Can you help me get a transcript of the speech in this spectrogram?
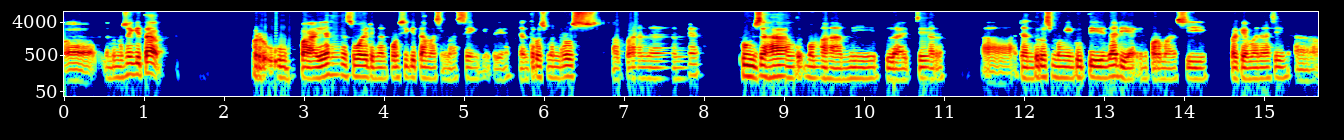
uh, maksudnya kita berupaya sesuai dengan posisi kita masing-masing gitu ya. Dan terus menerus apa namanya berusaha untuk memahami belajar uh, dan terus mengikuti tadi ya informasi bagaimana sih uh,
